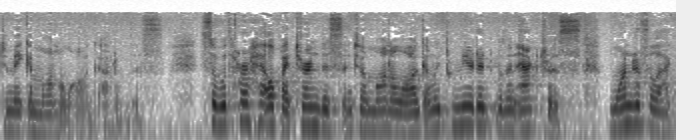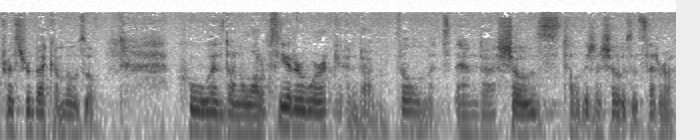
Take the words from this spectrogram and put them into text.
to make a monologue out of this. So, with her help, I turned this into a monologue, and we premiered it with an actress, wonderful actress Rebecca Mozo, who has done a lot of theater work and um, film and uh, shows, television shows, etc.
